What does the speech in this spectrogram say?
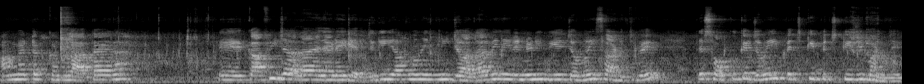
ਆ ਮੈਂ ਢੱਕਣ ਲਾਤਾ ਇਹਦਾ। ਤੇ ਕਾਫੀ ਜ਼ਿਆਦਾ ਹੈ ਜਿਹੜੀ ਰਿੱਝ ਗਈ ਆ, ਹੁਣ ਇੰਨੀ ਜ਼ਿਆਦਾ ਵੀ ਨਹੀਂ ਰਿੰਨਣੀ ਵੀ ਇਹ ਜਮਾਂ ਹੀ ਸੜ ਜਵੇ। ਤੇ ਸੁੱਕ ਕੇ ਜਮਾਂ ਪਿਚਕੀ ਪਿਚਕੀ ਜੀ ਬਣ ਜੇ।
